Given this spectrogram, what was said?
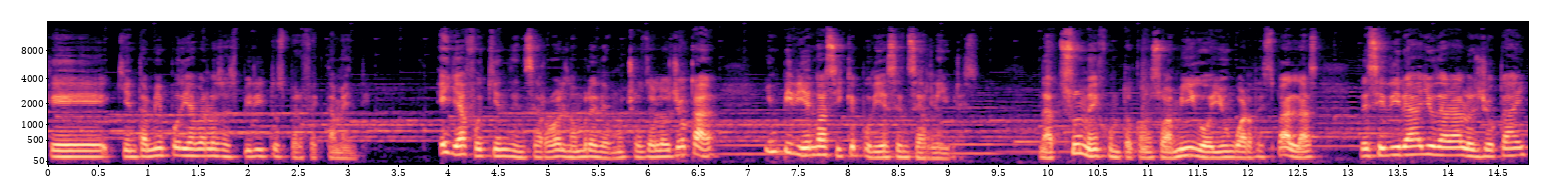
que quien también podía ver los espíritus perfectamente. Ella fue quien encerró el nombre de muchos de los yokai, impidiendo así que pudiesen ser libres. Natsume, junto con su amigo y un guardaespaldas, decidirá ayudar a los yokai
